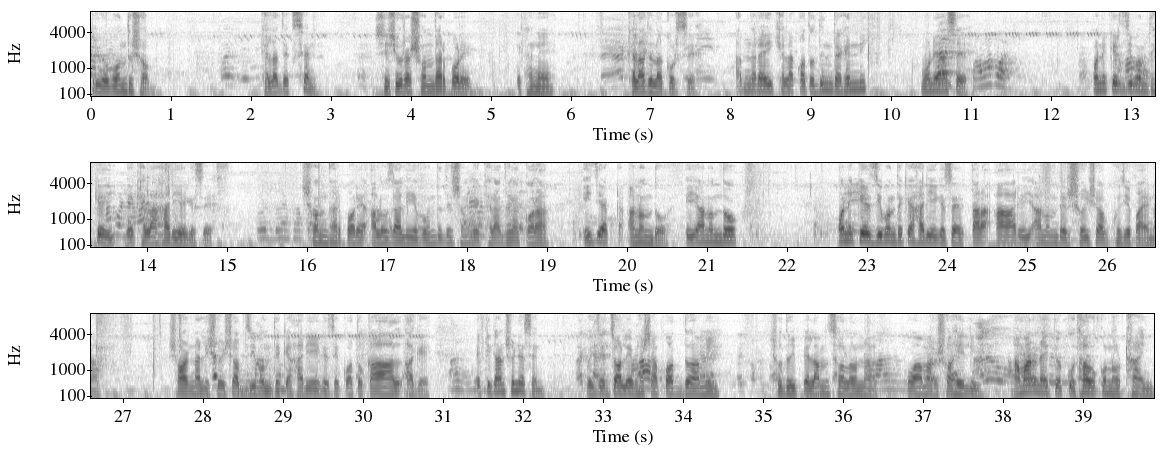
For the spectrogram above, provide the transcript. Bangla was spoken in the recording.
প্রিয় বন্ধু সব, খেলা দেখছেন? শিশুরা সন্ধ্যার পরে এখানে খেলাধুলা করছে। আপনারা এই খেলা কতদিন দেখেননি? মনে আছে? অনেকের জীবন থেকেই এ খেলা হারিয়ে গেছে। সন্ধ্যার পরে আলো জ্বালিয়ে বন্ধুদের সঙ্গে খেলাধুলা করা, এই যে একটা আনন্দ, এই আনন্দ অনেকের জীবন থেকে হারিয়ে গেছে, তারা আর এই আনন্দের শৈশব খুঁজে পায় না। স্বর্ণালী শৈশব জীবন থেকে হারিয়ে গেছে কত কাল আগে। একটি গান শুনেছেন? ওই যে জলে ভাষা পদ্ম আমি শুধুই পেলাম চলো না ও আমার সহেলি, আমার নাই তো কোথাও কোনো ঠাঁই।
